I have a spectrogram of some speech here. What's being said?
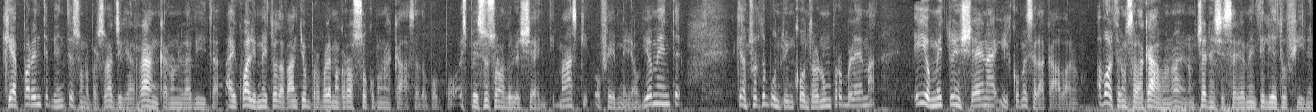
che apparentemente sono personaggi che arrancano nella vita, ai quali metto davanti un problema grosso come una casa dopo un po', e spesso sono adolescenti, maschi o femmine ovviamente, che a un certo punto incontrano un problema e io metto in scena il come se la cavano. A volte non se la cavano, eh, non c'è necessariamente il lieto fine,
